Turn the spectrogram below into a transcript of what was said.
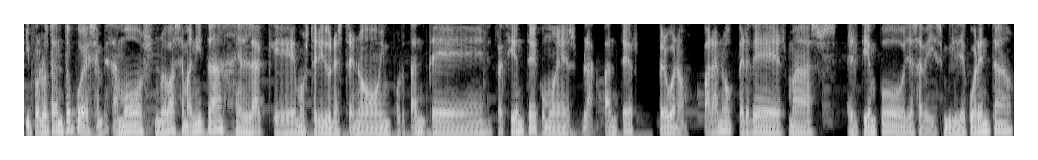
Y por lo tanto, pues empezamos nueva semanita en la que hemos tenido un estreno importante reciente, como es Black Panther. Pero bueno, para no perder más el tiempo, ya sabéis, Billy de 40,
